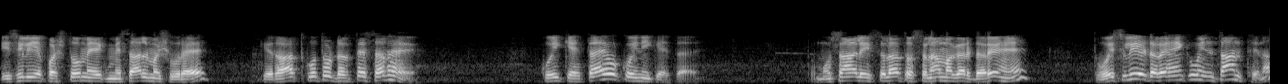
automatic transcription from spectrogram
اسی لیے پشتوں میں ایک مثال مشہور ہے کہ رات کو تو ڈرتے سب ہیں۔ کوئی کہتا ہے اور کوئی نہیں کہتا ہے۔ تو مسا علیہ السلاۃ والسلام اگر ڈرے ہیں تو وہ اس لیے ڈرے ہیں کہ وہ انسان تھے نا۔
